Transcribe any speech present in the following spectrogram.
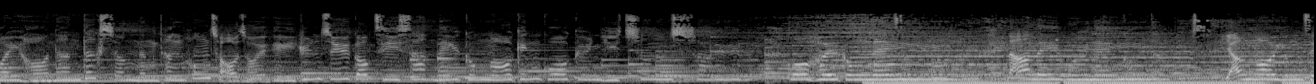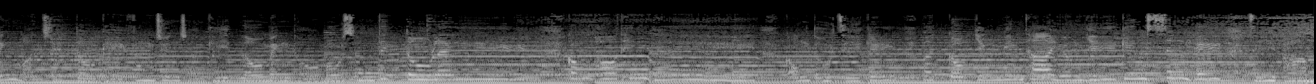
为何难得尚能腾空坐在戏院，主角自杀，你共我经过倦意尽碎。过去共你，哪理会你？也爱用整晚说妒奇风专长揭露命途无常的道理，讲破天地，讲到自己，不觉迎面太阳已经升起，只怕无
